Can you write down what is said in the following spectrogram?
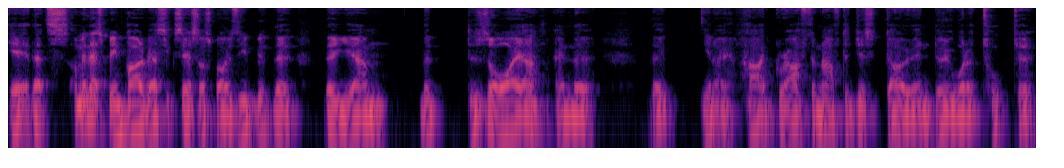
yeah, that's I mean that's been part of our success, I suppose. The the the um, the desire and the the you know hard graft enough to just go and do what it took to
